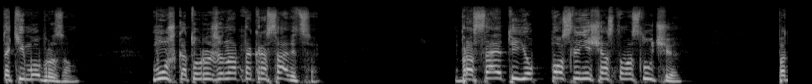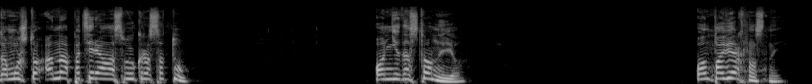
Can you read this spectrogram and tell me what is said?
таким образом. Муж, который женат на красавице, бросают ее после несчастного случая, потому что она потеряла свою красоту. Он не достоин ее. Он поверхностный.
